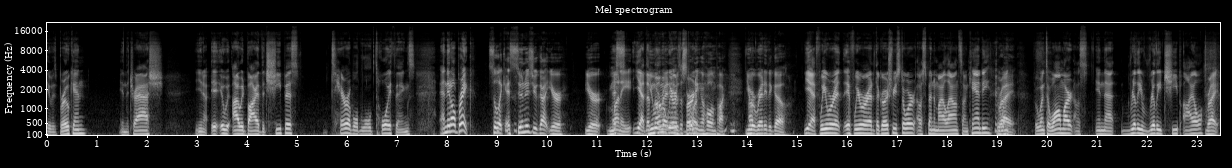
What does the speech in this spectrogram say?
it was broken, in the trash. You know, it, it, w- I would buy the cheapest, terrible little toy things, and they'd all break. So like as soon as you got your your money, yeah, the you were moment ready, we were it was the burning store. a hole in pocket. You were ready to go. Yeah, if we were at if we were at the grocery store, I was spending my allowance on candy. We Right. Went, we went to Walmart. I was in that really really cheap aisle. Right.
